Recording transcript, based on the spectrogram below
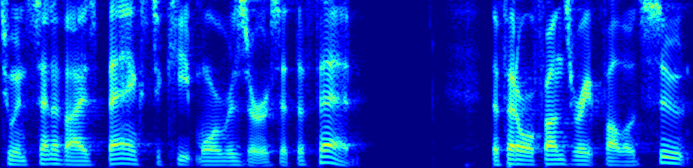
to incentivize banks to keep more reserves at the Fed. The federal funds rate followed suit,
